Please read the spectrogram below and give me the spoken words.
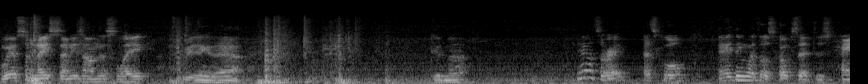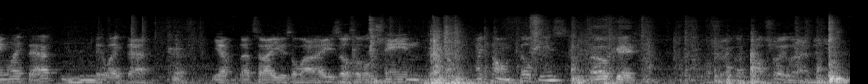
We have some nice sunnies on this lake. What do you think of that? Good enough? Yeah, that's all right. That's cool. Anything with those hooks that just hang like that, they like that. Okay. Yep, that's what I use a lot. I use those little chain, I call them pilfies. Okay. I'll show you, I'll show you what I've been using.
